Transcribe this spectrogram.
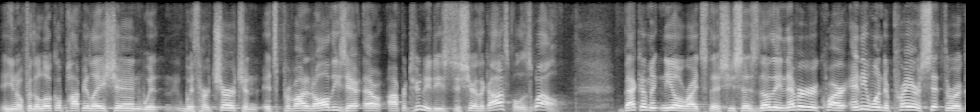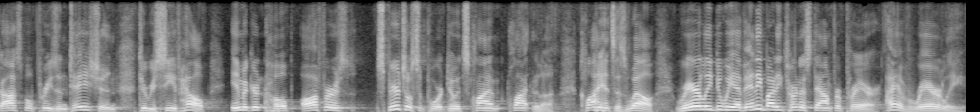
you know, for the local population with, with her church, and it's provided all these uh, opportunities to share the gospel as well. Becca McNeil writes this. She says, though they never require anyone to pray or sit through a gospel presentation to receive help, Immigrant Hope offers spiritual support to its clients as well. Rarely do we have anybody turn us down for prayer. I have rarely,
